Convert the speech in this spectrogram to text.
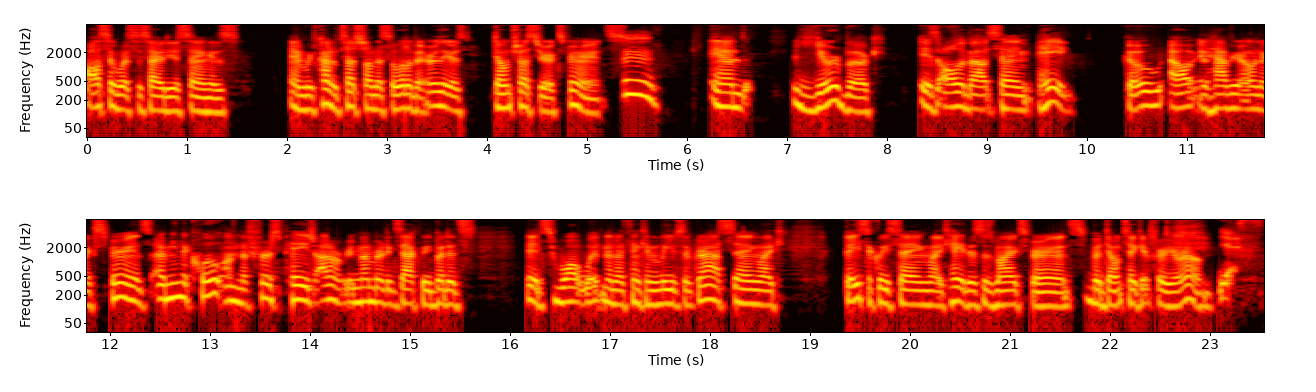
also what society is saying is and we've kind of touched on this a little bit earlier is don't trust your experience. Mm. And your book is all about saying, hey, go out and have your own experience. I mean, the quote on the first page, I don't remember it exactly, but it's it's Walt Whitman, I think, in Leaves of Grass, saying like basically saying like, hey, this is my experience, but don't take it for your own. Yes.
